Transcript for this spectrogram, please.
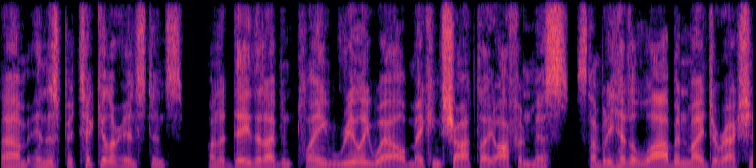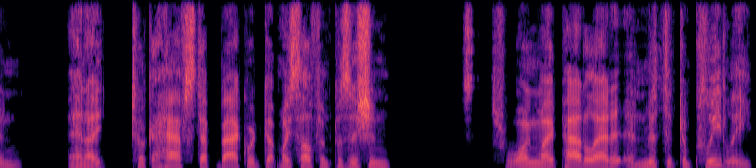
um, in this particular instance, on a day that I've been playing really well, making shots I often miss, somebody hit a lob in my direction and I took a half step backward, got myself in position, swung my paddle at it and missed it completely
